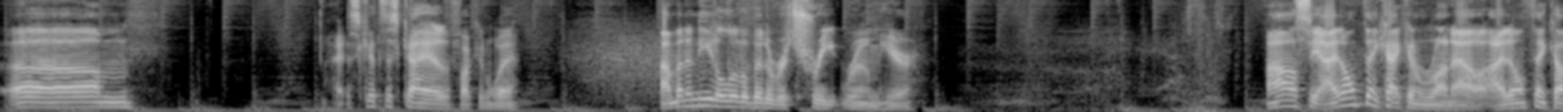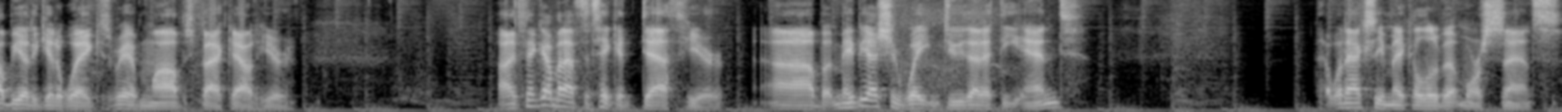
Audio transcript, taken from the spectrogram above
um, let's get this guy out of the fucking way. I'm to need a little bit of retreat room here. Honestly, I don't think I can run out. I don't think I'll be able to get away because we have mobs back out here. I think I'm going to have to take a death here. Uh, but maybe I should wait and do that at the end. That would actually make a little bit more sense.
